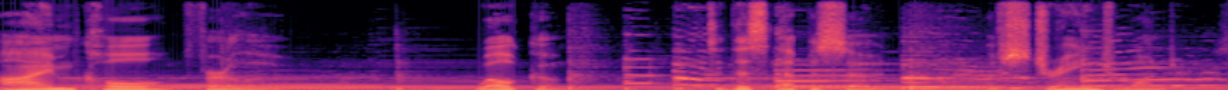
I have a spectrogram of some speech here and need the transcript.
I'm Cole Furlow. Welcome to this episode of Strange Wanders.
